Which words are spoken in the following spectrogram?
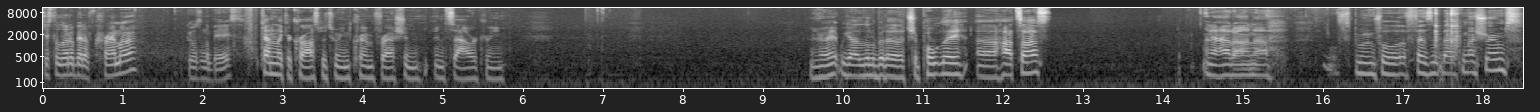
Just a little bit of crema goes in the base. Kind of like a cross between creme fraiche and, and sour cream. All right, we got a little bit of chipotle uh, hot sauce. And add on a spoonful of pheasant back mushrooms.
